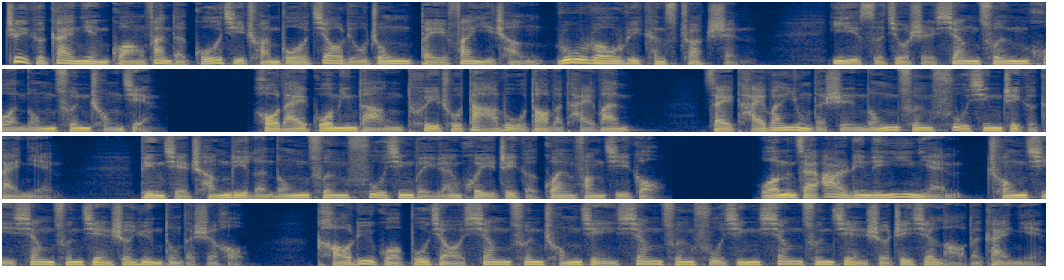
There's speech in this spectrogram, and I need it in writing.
这个概念广泛的国际传播交流中被翻译成 “rural reconstruction”，意思就是乡村或农村重建。后来国民党退出大陆，到了台湾。在台湾用的是“农村复兴”这个概念，并且成立了农村复兴委员会这个官方机构。我们在二零零一年重启乡村建设运动的时候，考虑过不叫乡村重建、乡村复兴、乡村建设这些老的概念，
